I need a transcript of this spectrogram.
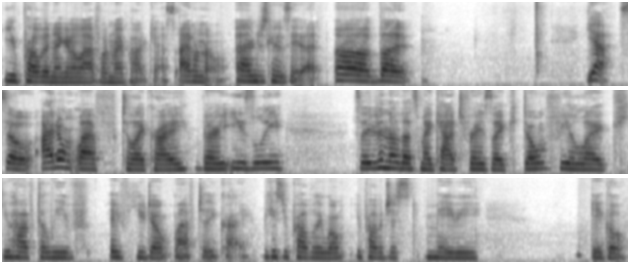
you're probably not gonna laugh on my podcast. I don't know. I'm just gonna say that. Uh, but yeah, so I don't laugh till I cry very easily. So even though that's my catchphrase, like don't feel like you have to leave if you don't laugh till you cry because you probably won't. You probably just maybe giggle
